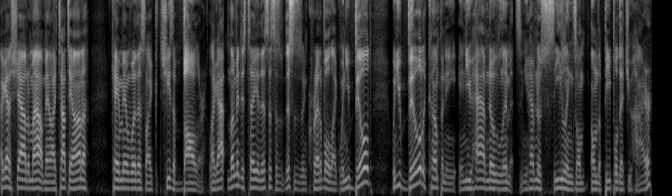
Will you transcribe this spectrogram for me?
I got to shout them out, man. Like Tatiana came in with us, like she's a baller. Like I let me just tell you this, this is this is incredible. Like when you build when you build a company and you have no limits and you have no ceilings on on the people that you hire.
